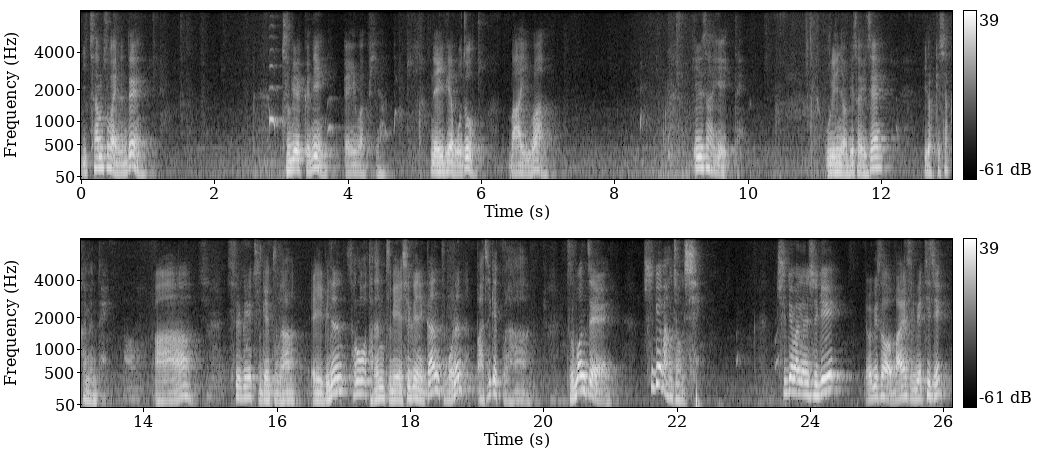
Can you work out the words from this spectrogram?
이차함수가 있는데 두 개의 끈이 A와 B야 근데 A, B가 모두 마이와 1 사이에 있대. 우리는 여기서 이제 이렇게 시작하면 아, 돼아. 싫어. 실근이 두 개구나. A, B는 서로 다른 두 개의 실근이니까 등호는 빠지겠구나. 두 번째 추계 방정식. 추계 방정식이 여기서 마이너스 2의 t지?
